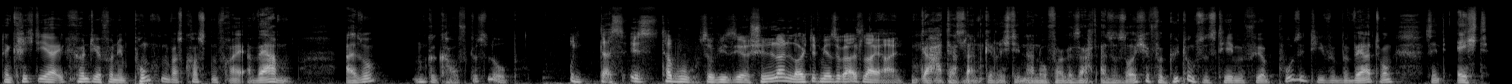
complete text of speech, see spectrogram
dann kriegt ihr, könnt ihr von den Punkten was kostenfrei erwerben. Also ein gekauftes Lob. Und das ist tabu, so wie Sie es schildern, leuchtet mir sogar als Laie ein. Da hat das Landgericht in Hannover gesagt, also solche Vergütungssysteme für positive Bewertung sind echt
